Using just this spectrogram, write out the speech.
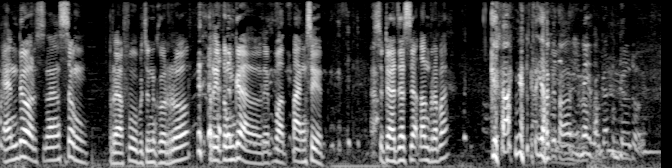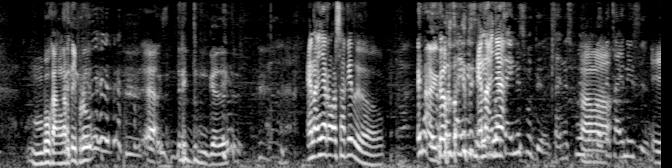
endorse langsung Bravo Bojonegoro Tritunggal repot pangsit sudah ada sejak tahun berapa? Gak ngerti aku tahu. Ini gak tunggal dong. Mbok gak ngerti bro Ya, Tritunggal. enaknya kalau sakit itu Enak ya kalau enaknya Chinese food ya. Chinese food. Uh, obatnya Chinese ya. i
